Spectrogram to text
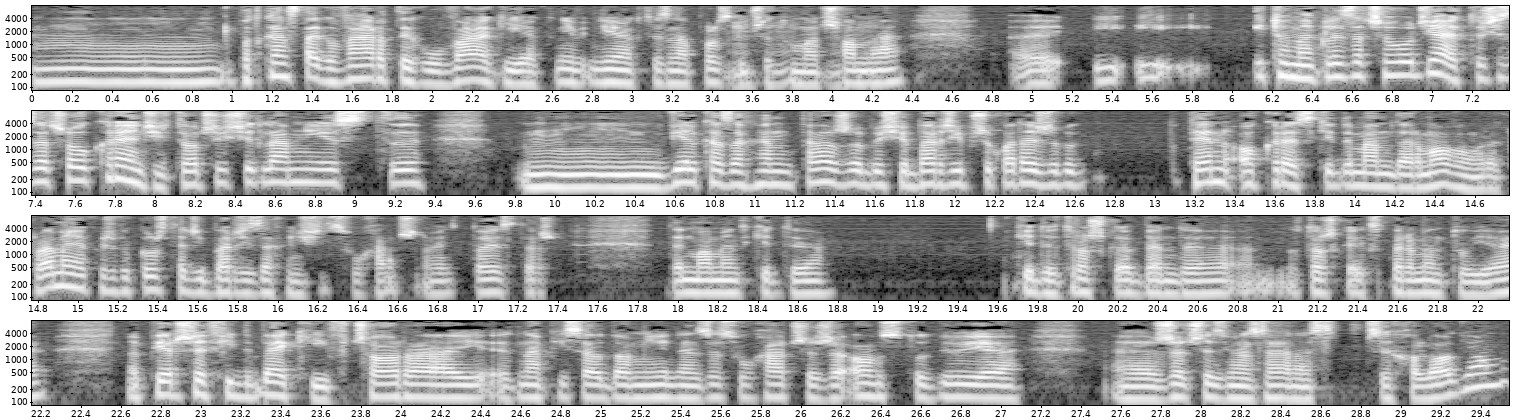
mm, podcastach wartych uwagi, jak nie, nie wiem jak to jest na polskim -hmm, przetłumaczone mm -hmm. i, i, i to nagle zaczęło działać, to się zaczęło kręcić. To oczywiście dla mnie jest mm, wielka zachęta, żeby się bardziej przykładać, żeby ten okres, kiedy mam darmową reklamę, jakoś wykorzystać i bardziej zachęcić słuchaczy. No więc to jest też ten moment, kiedy kiedy troszkę będę, troszkę eksperymentuję. No pierwsze feedbacki. Wczoraj napisał do mnie jeden ze słuchaczy, że on studiuje e, rzeczy związane z psychologią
